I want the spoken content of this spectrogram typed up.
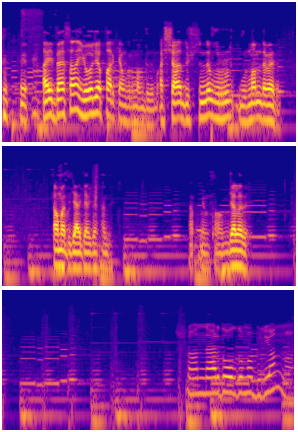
Hayır ben sana yol yaparken vurmam dedim. Aşağı düştüğünde vurur, vurmam demedim. Tamam hadi gel gel gel hadi. Yapmıyorum tamam gel hadi. Şu an nerede olduğumu biliyor musun?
